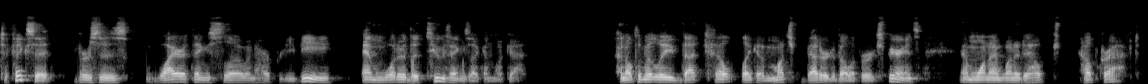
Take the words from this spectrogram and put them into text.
to fix it versus why are things slow in HarperDB and what are the two things I can look at? And ultimately that felt like a much better developer experience and one I wanted to help help craft.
